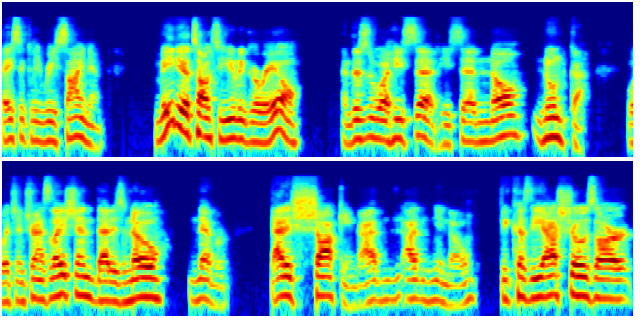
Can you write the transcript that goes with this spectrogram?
basically re-sign him. Media talked to Yuli Gurriel, and this is what he said. He said, no, nunca, which in translation, that is no, never. That is shocking. I, I, you know, because the Astros are,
